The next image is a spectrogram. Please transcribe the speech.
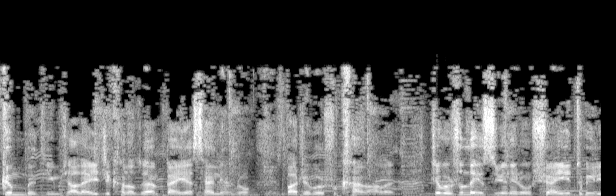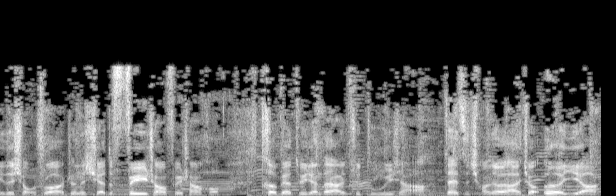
根本停不下来，一直看到昨天半夜三点钟，把这本书看完了。这本书类似于那种悬疑推理的小说，真的写的非常非常好，特别推荐大家去读一下啊！再次强调一下，叫《恶意》啊，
